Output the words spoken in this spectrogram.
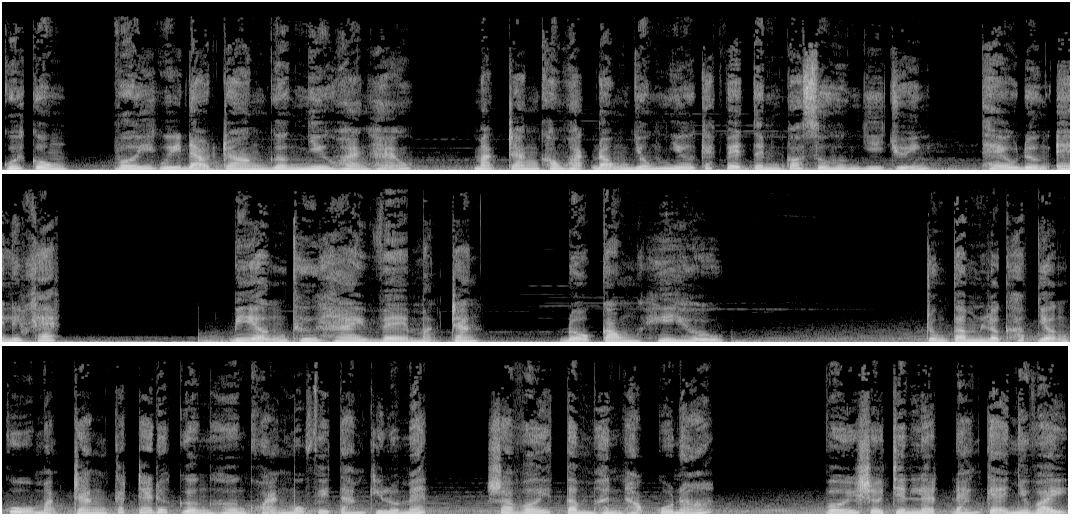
Cuối cùng, với quỹ đạo tròn gần như hoàn hảo, mặt trăng không hoạt động giống như các vệ tinh có xu hướng di chuyển theo đường elip khác. Bí ẩn thứ hai về mặt trăng, độ cong hy hữu Trung tâm lực hấp dẫn của mặt trăng cách trái đất gần hơn khoảng 1,8 km so với tâm hình học của nó. Với sự chênh lệch đáng kể như vậy,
